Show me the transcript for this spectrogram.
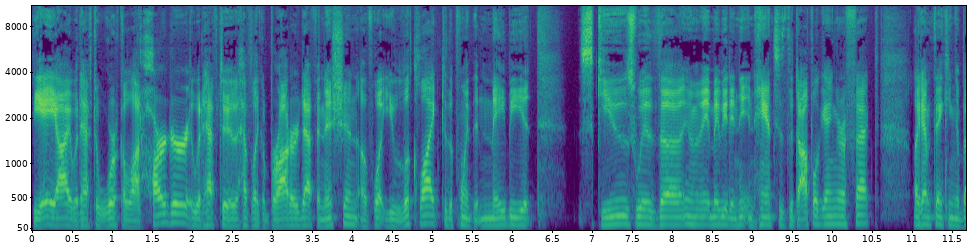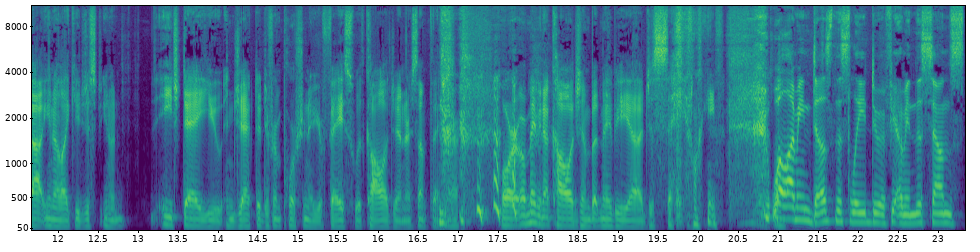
the AI would have to work a lot harder. It would have to have like a broader definition of what you look like to the point that maybe it skews with uh, maybe it enhances the doppelganger effect. Like I'm thinking about you know like you just you know each day you inject a different portion of your face with collagen or something, or, or, or, maybe not collagen, but maybe uh, just saline. well, I mean, does this lead to a few? I mean, this sounds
